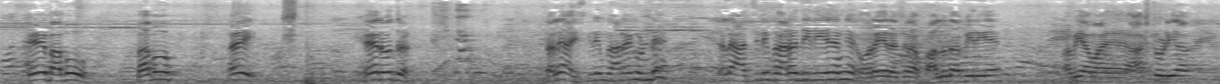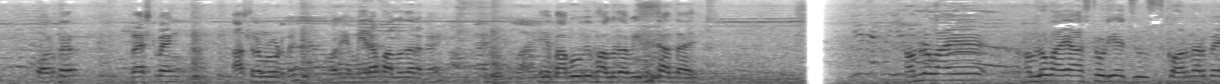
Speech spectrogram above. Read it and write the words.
बहुत ए, बाबू बाबू ए, रुद्र। चले, आइसक्रीम खा रहे हैं गुंडे। चले, आइसक्रीम खा रहे दीदी के संगे। और ये रचना फालूदा पी रही है। अभी हम आए हैं Astodia corner, west bank. Ashram road पे और ये मेरा फालूदा रखा है। ये बाबू भी फालूदा पीना चाहता है। हम लोग आए हम लोग आए आस्टोडिया जूस कॉर्नर पे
